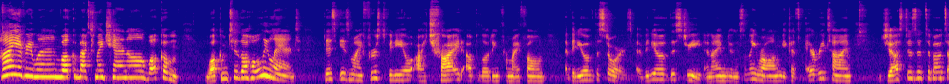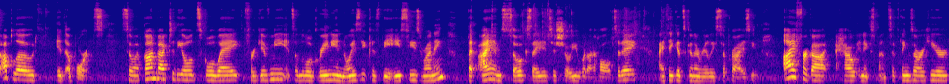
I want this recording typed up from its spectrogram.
Hi everyone, welcome back to my channel. Welcome, welcome to the Holy Land. This is my first video. I tried uploading from my phone a video of the stores, a video of the street, and I am doing something wrong because every time, just as it's about to upload, it aborts. So I've gone back to the old school way. Forgive me, it's a little grainy and noisy because the AC is running, but I am so excited to show you what I haul today. I think it's going to really surprise you. I forgot how inexpensive things are here.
